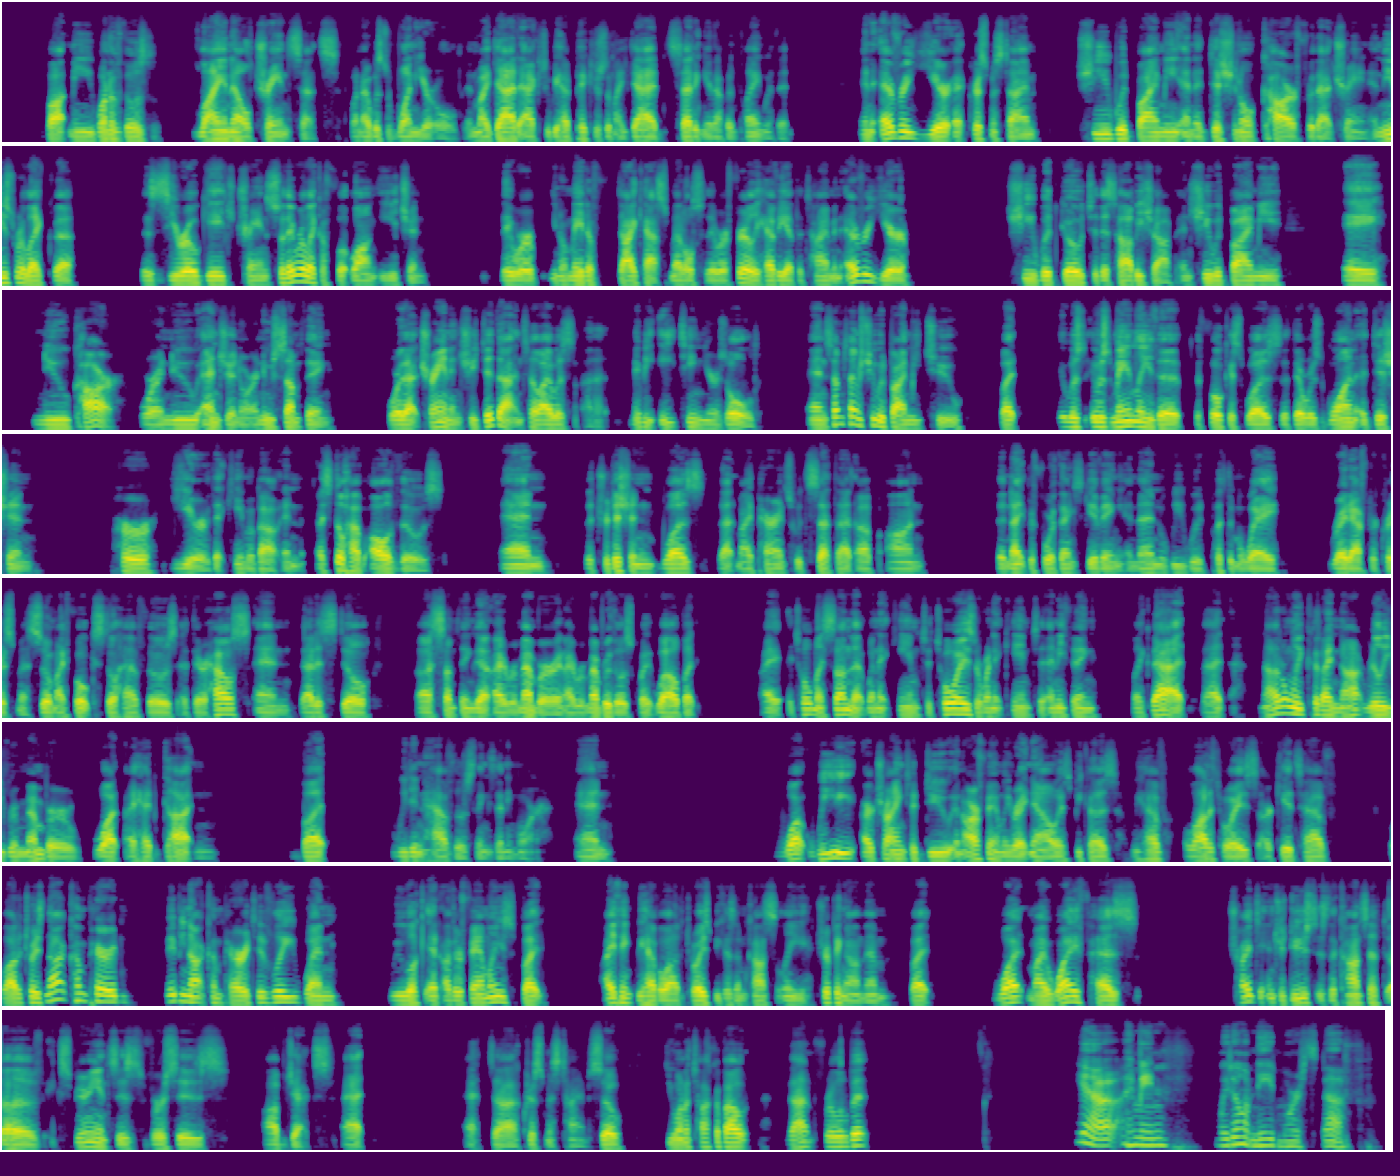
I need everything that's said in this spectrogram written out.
bought me one of those Lionel train sets when I was one year old. And my dad actually, we had pictures of my dad setting it up and playing with it. And every year at Christmas time, she would buy me an additional car for that train. And these were like the the zero gauge trains. So they were like a foot long each and they were, you know, made of die cast metal. So they were fairly heavy at the time. And every year she would go to this hobby shop and she would buy me a new car or a new engine or a new something for that train. And she did that until I was uh, maybe 18 years old. And sometimes she would buy me two, it was it was mainly the the focus was that there was one edition per year that came about and I still have all of those. And the tradition was that my parents would set that up on the night before Thanksgiving and then we would put them away right after Christmas. So my folks still have those at their house and that is still uh, something that I remember and I remember those quite well, but I, I told my son that when it came to toys or when it came to anything like that, that not only could I not really remember what I had gotten, but we didn't have those things anymore. And what we are trying to do in our family right now is because we have a lot of toys. Our kids have a lot of toys, not compared, maybe not comparatively when we look at other families, but I think we have a lot of toys because I'm constantly tripping on them. But what my wife has tried to introduce is the concept of experiences versus objects at at uh, Christmas time. So, do you want to talk about that for a little bit? Yeah, I mean, we don't need more stuff.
